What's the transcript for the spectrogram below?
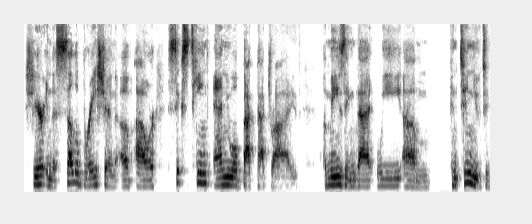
share in the celebration of our 16th annual backpack drive. Amazing that we um, continue to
